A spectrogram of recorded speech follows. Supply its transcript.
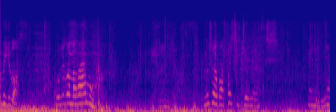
şuna bir bas. Burada da meramu. Şuna bir bas. Muszę obaczać gdzie leżysz. Nie, nie, nie,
